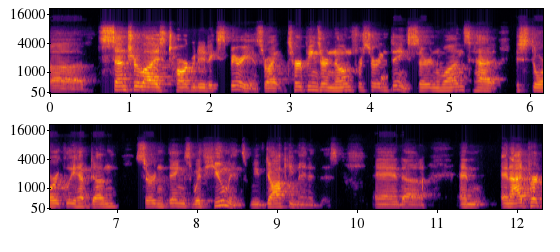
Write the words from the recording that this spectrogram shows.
uh, centralized, targeted experience, right? Terpenes are known for certain things. Certain ones have historically have done certain things with humans. We've documented this, and uh, and and I per-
